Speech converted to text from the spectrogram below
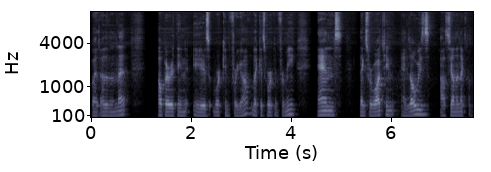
But other than that, hope everything is working for y'all like it's working for me. And thanks for watching. And as always, I'll see you on the next one.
